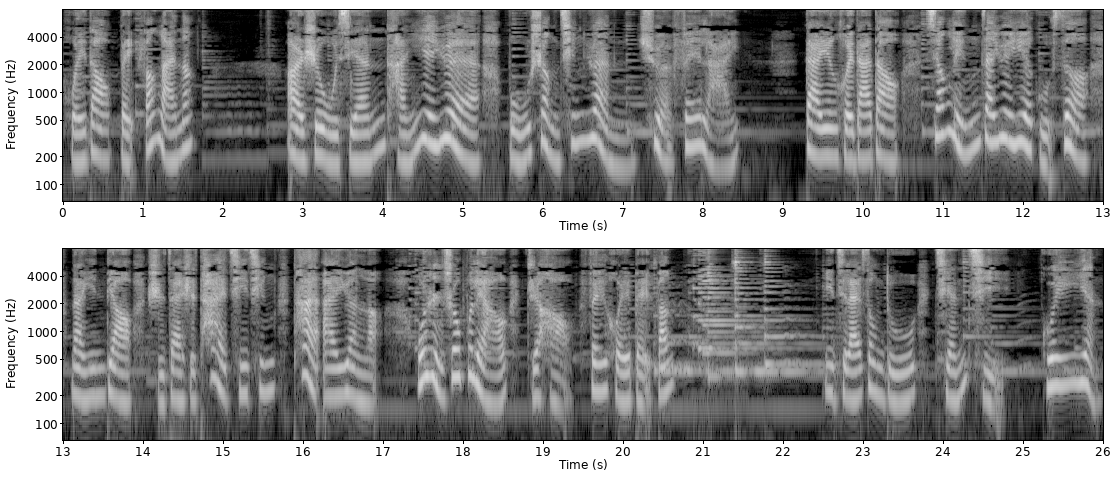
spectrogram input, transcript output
回到北方来呢？二十五弦弹夜月，不胜清怨却飞来。大雁回答道：“香菱在月夜鼓瑟，那音调实在是太凄清、太哀怨了，我忍受不了，只好飞回北方。”一起来诵读《钱起·归雁》。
